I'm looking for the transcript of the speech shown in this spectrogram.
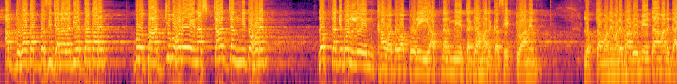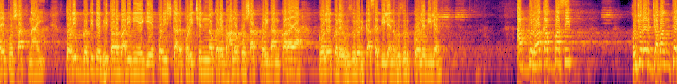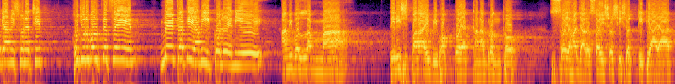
আব্দুল হক আব্বাসী জানালা দিয়ে তাকালেন। বড় তাজ্জুব হলেন আশ্চর্যান্বিত হলেন। লোকটাকে বললেন, খাওয়া দাওয়া পরে আপনার মেয়েটাকে আমার কাছে একটু আনেন। লোকটা মনে মনে ভাবে, মেয়েটা আমার গায়ে পোশাক নাই। তড়িৎ গতিতে ভিতর বাড়ি নিয়ে গিয়ে পরিষ্কার পরিচ্ছন্ন করে ভালো পোশাক পরিধান করায়া কোলে করে হুজুরের কাছে দিলেন, হুজুর কোলে নিলেন। আব্দুল হক আব্বাসী, হুজুরের জবান থেকে আমি শুনেছি, হুজুর বলতেছেন, মেয়েটাকে আমি কোলে নিয়ে, আমি বললাম, মা, তিরিশ পাড়ায় বিভক্ত একখানা গ্রন্থ, ছয় হাজার ছয়শো ছিষট্টিটি আয়াত,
